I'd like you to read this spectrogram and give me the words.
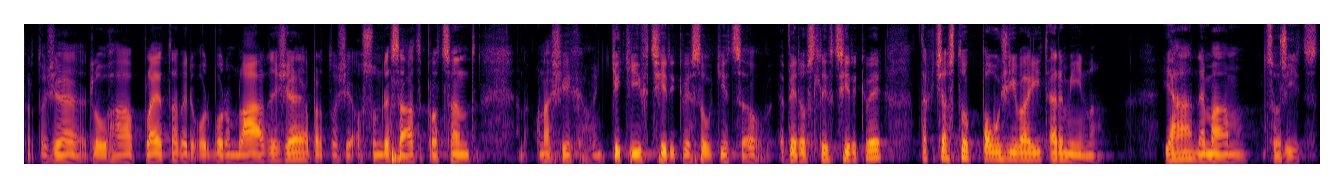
protože dlouhá pléta vedu odbor mládeže a protože 80% našich dětí v církvi jsou ti, co vyrostli v církvi, tak často používají termín já nemám co říct.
